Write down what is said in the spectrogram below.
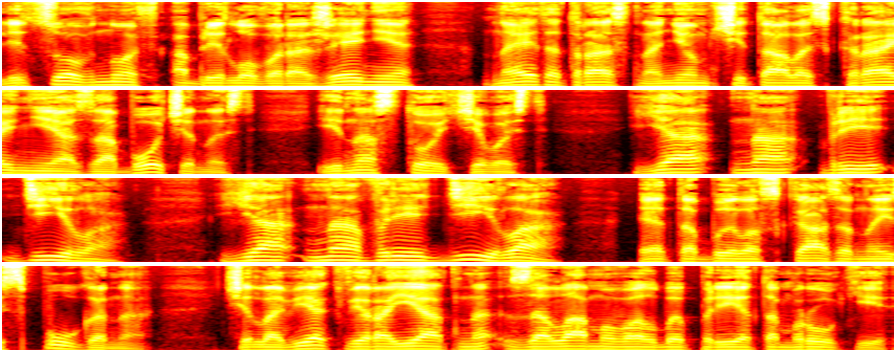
Лицо вновь обрело выражение, на этот раз на нем читалась крайняя озабоченность и настойчивость. «Я навредила! Я навредила!» Это было сказано испуганно. Человек, вероятно, заламывал бы при этом руки.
